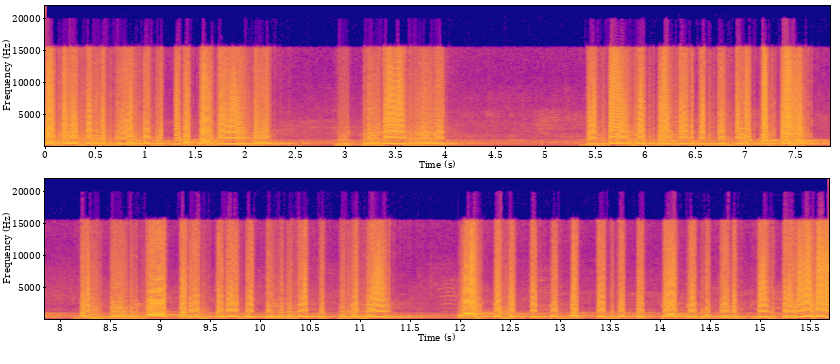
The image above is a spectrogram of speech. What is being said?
ದಸರೆಯಲ್ಲಿ ಎಲ್ಲನೂ ಕೂಡ ಭಾಗವಹಿಸಿ ಈ ಕ್ರೀಡೆಯಲ್ಲಿ ಗೆದ್ದವರಿಗೆ ಸೋತವರಿಗೆ ಬೆಂಬಲ ಕೊಟ್ಟು ಮೈಸೂರಿನ ಪರಂಪರೆ ಮತ್ತು ಹಿರಿಮೆ ಕುಸ್ತಿನಲ್ಲಿ ರಾಷ್ಟ್ರ ಮಟ್ಟಕ್ಕೆ ಮತ್ತೊಂದು ಪ್ರಖ್ಯಾತಿಯನ್ನು ಗಳಿಸಲಿ ಅಂತ ಹೇಳಿ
